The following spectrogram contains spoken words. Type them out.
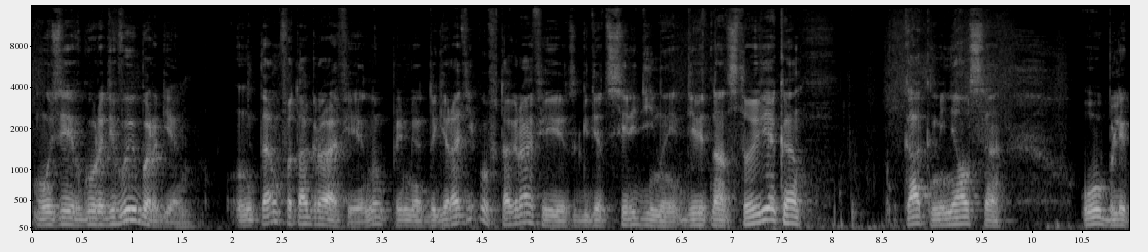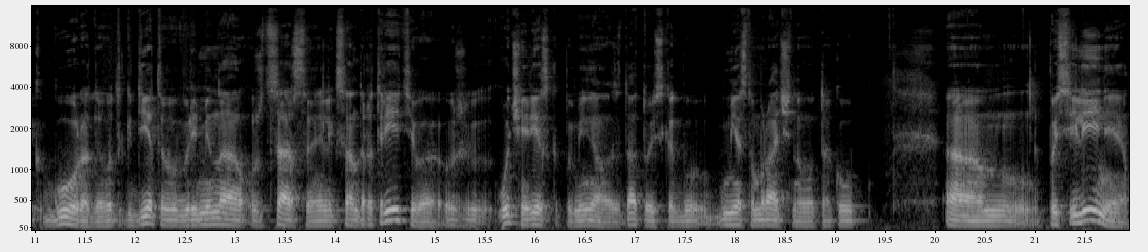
музей в городе Выборге, там фотографии, ну, например, дагеротипы фотографии где-то середины 19 века, как менялся облик города. Вот где-то во времена уже царствования Александра уже очень резко поменялось, да, то есть как бы место мрачного такого э, поселения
